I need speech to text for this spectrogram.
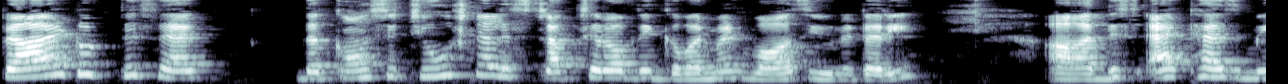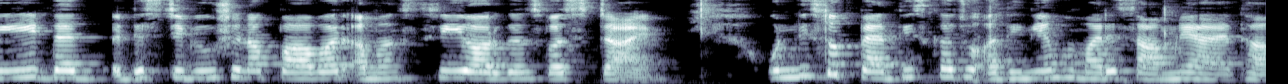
Prior to this act, the constitutional structure of the government was unitary. Uh, this act has made the distribution of power amongst three organs first time. 1935 का जो अधिनियम हमारे सामने आया था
